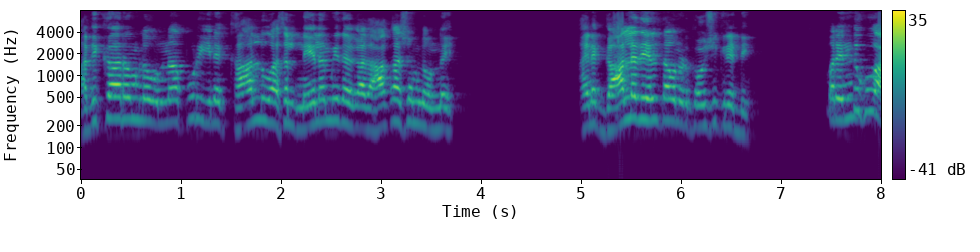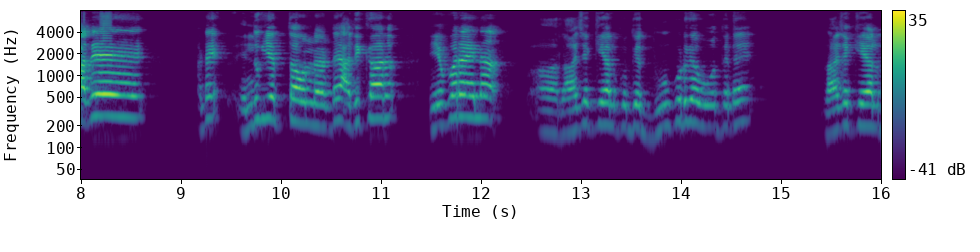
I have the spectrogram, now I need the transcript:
అధికారంలో ఉన్నప్పుడు ఈయన కాళ్ళు అసలు నేల మీద కాదు ఆకాశంలో ఉన్నాయి. ఆయన గాల్లో తేలుతా ఉన్నాడు కౌశిక్ రెడ్డి. మరి ఎందుకు అదే అంటే ఎందుకు చెప్తా ఉన్నా అంటే అధికారం ఎవరైనా రాజకీయాలు కొద్దిగా దూకుడుగా పోతేనే రాజకీయాలు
